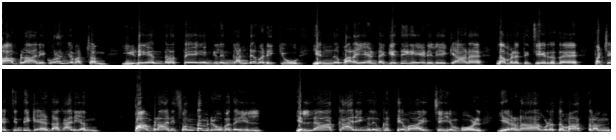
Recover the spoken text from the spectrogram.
പാമ്പ്ലാനി കുറഞ്ഞ പക്ഷം ഇടയന്ത്രത്തെ എങ്കിലും കണ്ടുപഠിക്കൂ എന്ന് പറയേണ്ട ഗതികേടിലേക്കാണ് നമ്മൾ എത്തിച്ചേരുന്നത്. പക്ഷേ ചിന്തിക്കേണ്ട കാര്യം പാമ്പ്ലാനി സ്വന്തം രൂപതയിൽ എല്ലാ കാര്യങ്ങളും കൃത്യമായി ചെയ്യുമ്പോൾ എറണാകുളത്ത് മാത്രം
